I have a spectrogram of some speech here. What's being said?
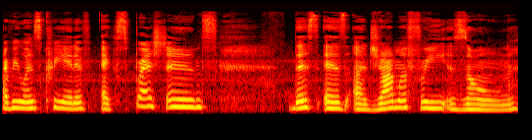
everyone's creative expressions. This is a drama free zone.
